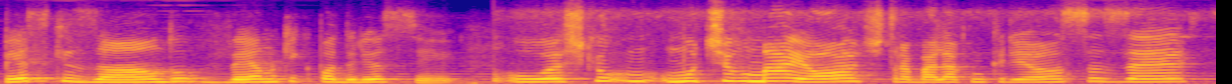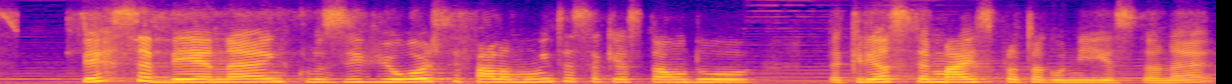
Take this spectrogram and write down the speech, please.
pesquisando, vendo o que, que poderia ser. Eu acho que o motivo maior de trabalhar com crianças é perceber, né? Inclusive hoje se fala muito essa questão do, da criança ser mais protagonista, né?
